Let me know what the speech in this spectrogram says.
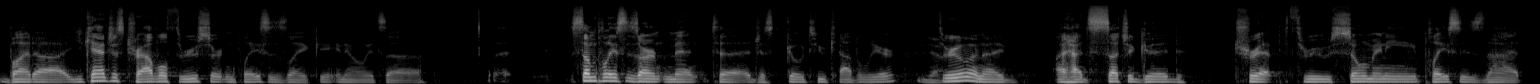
But uh, you can't just travel through certain places. Like you know, it's a some places aren't meant to just go too cavalier Yeah. through and I I had such a good trip through so many places that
